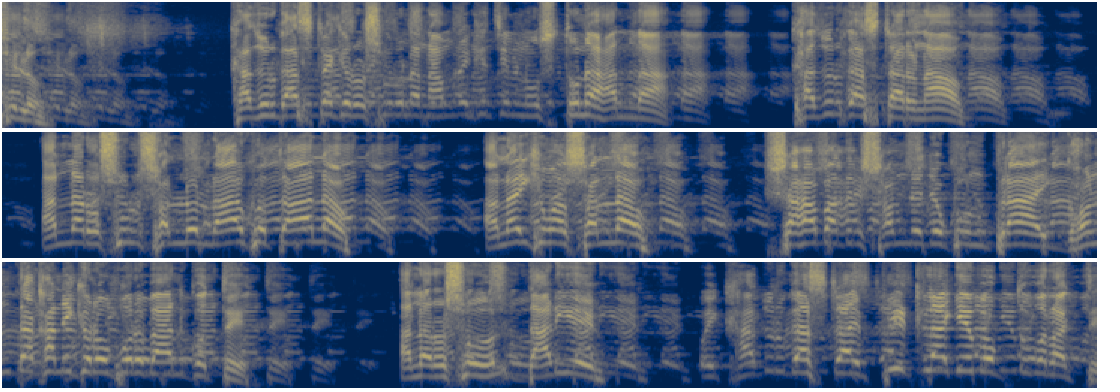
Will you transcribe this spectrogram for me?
ছিল। খাজুর গাছটাকে রসুল্লাহ নাম রেখেছিলেন উস্তুনা হান্না খাজুর গাছটার নাম। আল্লাহ রসুল সাহাবাদের সামনে যখন প্রায় ঘণ্টা খানিকের উপরে বয়ান করতে, আল্লাহ রসুল দাঁড়িয়ে ওই খাজুর গাছটায় পিঠ লাগিয়ে বক্তব্য রাখতে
